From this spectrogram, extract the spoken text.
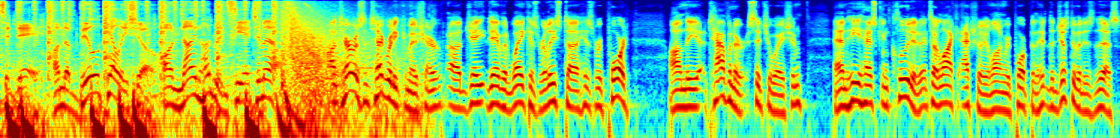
Today on The Bill Kelly Show on 900 CHML. Ontario's Integrity Commissioner, uh, J. David Wake, has released uh, his report on the Taverner situation, and he has concluded it's a like actually a long report, but the, gist of it is this:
